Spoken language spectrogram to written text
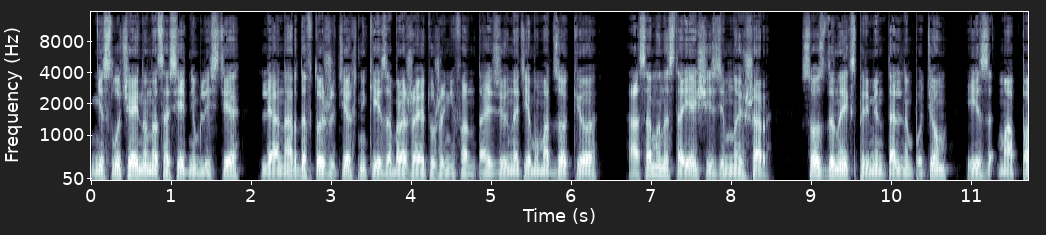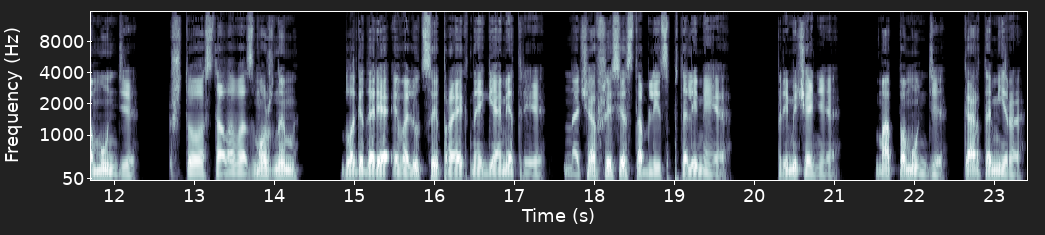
Не случайно на соседнем листе Леонардо в той же технике изображает уже не фантазию на тему Мадзоккио, а самый настоящий земной шар, созданный экспериментальным путем из Маппа-Мунди, что стало возможным благодаря эволюции проектной геометрии, начавшейся с таблиц Птолемея. Примечание. Маппа-Мунди. Карта мира.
